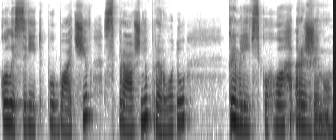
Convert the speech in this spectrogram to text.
коли світ побачив справжню природу кремлівського режиму.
